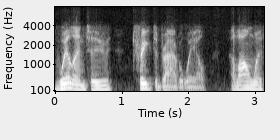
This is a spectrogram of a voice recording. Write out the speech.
willing to treat the driver well, along with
